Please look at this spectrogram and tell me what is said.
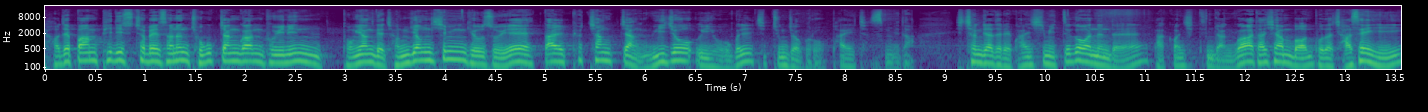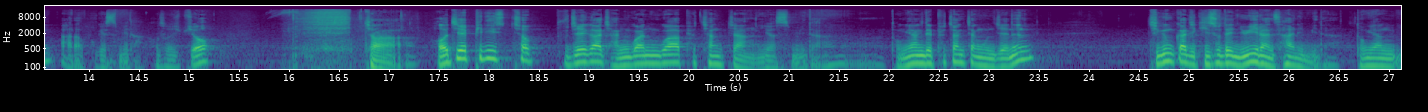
네, 어젯밤 PD수첩에서는 조국 장관 부인인 동양대 정경심 교수의 딸 표창장 위조 의혹을 집중적으로 파헤쳤습니다. 시청자들의 관심이 뜨거웠는데 박건식 팀장과 다시 한번 보다 자세히 알아보겠습니다. 어서 오십시오. 자, 어제 PD수첩 부제가 장관과 표창장이었습니다. 동양대 표창장 문제는 지금까지 기소된 유일한 사안입니다. 동양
